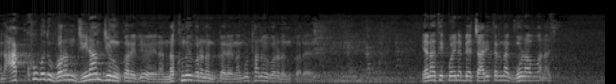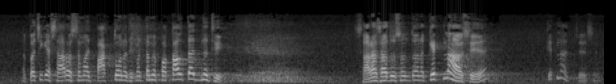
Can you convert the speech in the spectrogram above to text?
અને આખું બધું વર્ણન ઝીણામ ઝીણું કરે, લ્યો, એના નખનું વર્ણન કરે અંગૂઠાનું વર્ણન કરે. એનાથી કોઈને બે ચારિત્રના ગુણ આવવાના છે. પછી કે સારો સમાજ પાકતો નથી, પણ તમે પકાવતા જ નથી. સારા સાધુ સંતોના કેટલા હશે? કેટલા જ છે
